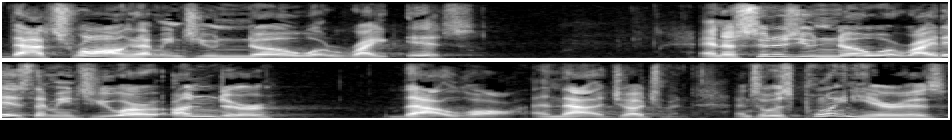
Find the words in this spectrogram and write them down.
that's wrong, that means you know what right is. And as soon as you know what right is, that means you are under that law and that judgment. And so his point here is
